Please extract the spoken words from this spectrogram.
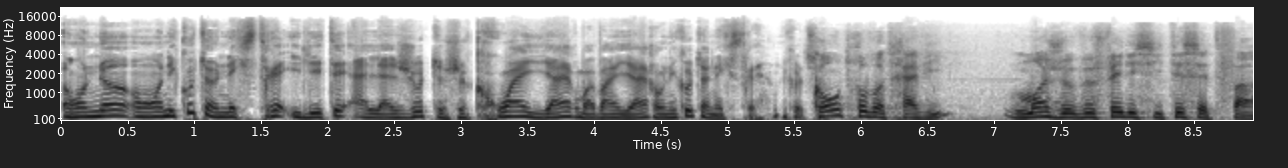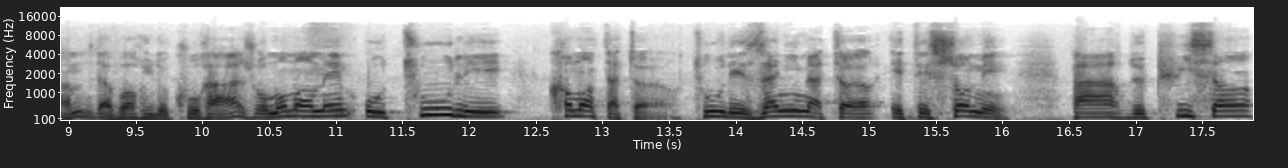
on a, on écoute un extrait. Était à la joute, je crois, hier ou avant-hier. On écoute un extrait. Contre votre avis, moi, je veux féliciter cette femme d'avoir eu le courage au moment même où tous les commentateurs, tous les animateurs étaient sommés par de puissants,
